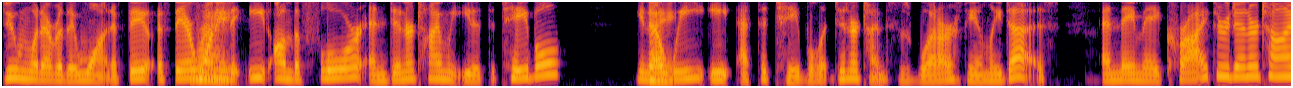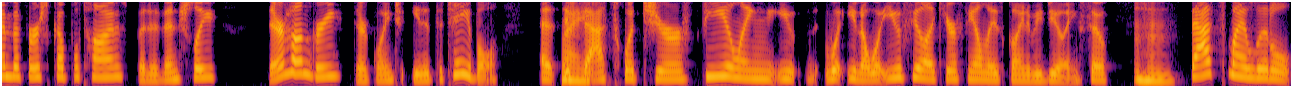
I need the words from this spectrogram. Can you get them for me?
doing whatever they want. If they if they're wanting to eat on the floor and dinner time we eat at the table, you know, Right. we eat at the table at dinner time. This is what our family does. And they may cry through dinner time the first couple times, but eventually they're hungry. They're going to eat at the table. Uh, If that's what you're feeling, you what you know what you feel like your family is going to be doing. So Mhm. that's my little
